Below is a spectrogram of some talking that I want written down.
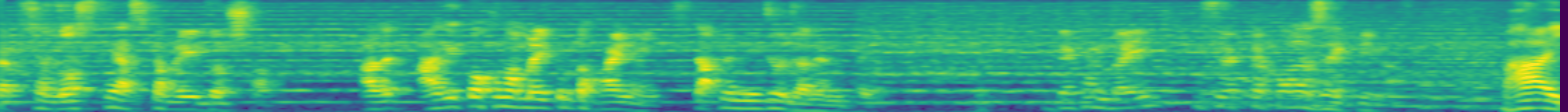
ব্যবসা লস খেয়ে আজকে আমার এই দশা। আর আগে কখনো আমার এরকমটা হয় নাই, সেটা আপনি নিজেও জানেন ভাই। দেখেন ভাই, কিছু একটা করা যায় কিনা? ভাই,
